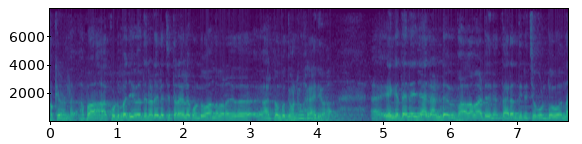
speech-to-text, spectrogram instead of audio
ഒക്കെ ഉണ്ട്. അപ്പോൾ ആ കുടുംബജീവിതത്തിനിടയിൽ ചിത്രകല കൊണ്ടുപോകാമെന്ന് പറഞ്ഞത് അല്പം ബുദ്ധിമുട്ടുള്ള കാര്യമാണ് എങ്കിൽ തന്നെ ഞാൻ രണ്ട് വിഭാഗമായിട്ട് ഇതിനെ തരം തിരിച്ച് കൊണ്ടുപോകുന്ന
